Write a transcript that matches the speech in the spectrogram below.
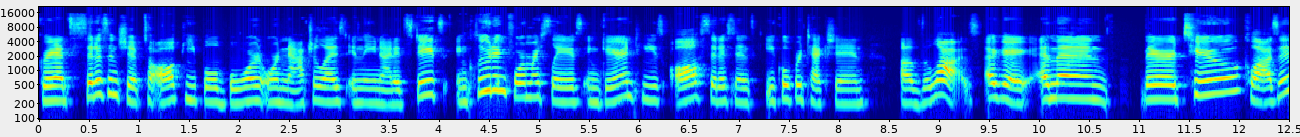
grants citizenship to all people born or naturalized in the United States, including former slaves, and guarantees all citizens equal protection of the laws. Okay, and then there are two clauses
